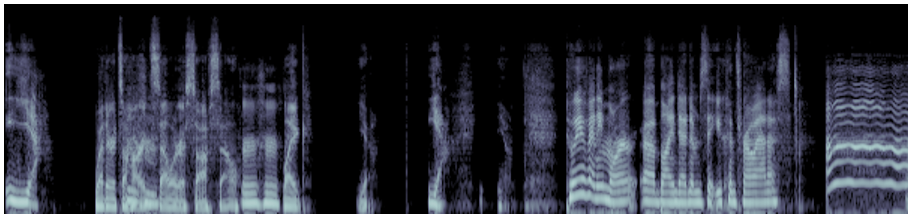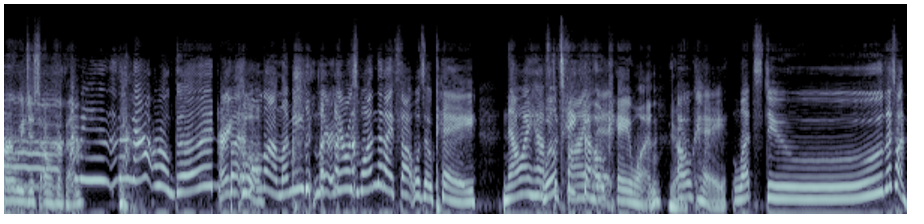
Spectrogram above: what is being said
yeah. Whether it's a hard Mhm. sell or a soft sell. Mhm. Like, yeah. Yeah. Yeah. Do we have any more uh, blind items that you can throw at us? or are we just over them? I mean, they're not real good. All right, but cool. hold on, let me. There, there was one that I thought was okay. Now I have we'll to take find the it. okay one. Okay, let's do this one.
